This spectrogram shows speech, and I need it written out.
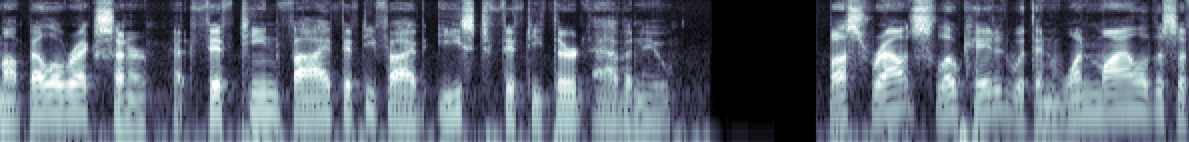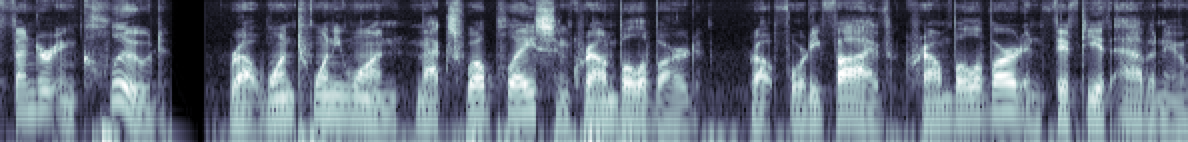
Montbello Rec Center at 15555 East 53rd Avenue. Bus routes located within one mile of this offender include Route 121, Maxwell Place and Crown Boulevard, Route 45, Crown Boulevard and 50th Avenue.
